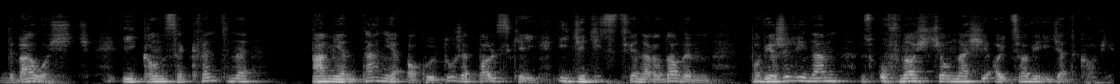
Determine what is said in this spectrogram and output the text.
Dbałość i konsekwentne pamiętanie o kulturze polskiej i dziedzictwie narodowym powierzyli nam z ufnością nasi ojcowie i dziadkowie.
